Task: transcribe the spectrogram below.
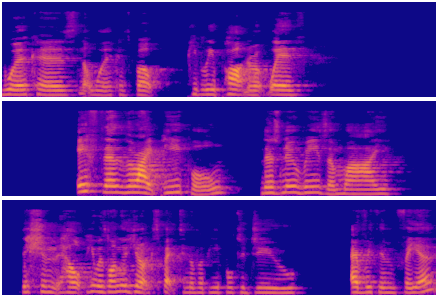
workers, not workers, but people you partner up with, if they're the right people, there's no reason why they shouldn't help you as long as you're not expecting other people to do everything for you.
